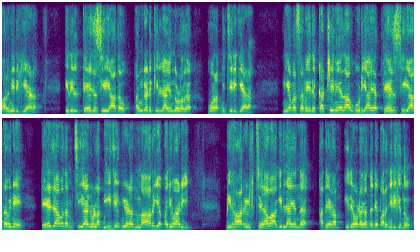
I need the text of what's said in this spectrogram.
പറഞ്ഞിരിക്കുകയാണ്. ഇതിൽ തേജസ്വി യാദവ് പങ്കെടുക്കില്ല എന്നുള്ളത് ഉറപ്പിച്ചിരിക്കുകയാണ്. നിയമസഭയിലെ കക്ഷി നേതാവ് കൂടിയായ തേജസ്വി യാദവിനെ തേജാവധം ചെയ്യാനുള്ള ബി ജെ പിയുടെ നാറിയ പരിപാടി ബീഹാറിൽ ചിലവാകില്ല എന്ന് അദ്ദേഹം ഇതിനോടകം തന്നെ പറഞ്ഞിരിക്കുന്നു.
